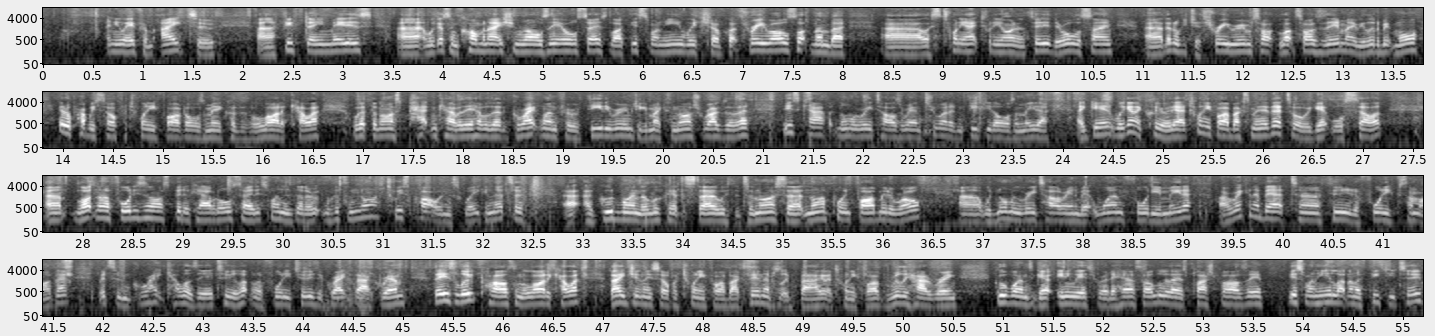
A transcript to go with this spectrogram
anywhere from 8 to uh, 15 metres. Uh, and we've got some combination rolls there also, like this one here, which I've got three rolls, lot number uh, 28, 29 and 30, they're all the same. Uh, that'll get you three room lot sizes there, maybe a little bit more. It'll probably sell for $25 a metre because it's a lighter colour. We've got the nice pattern cover there, have a great one for theatre rooms. You can make some nice rugs out of that. This carpet normal retails around $250 a metre. Again, we're going to clear it out, 25 bucks a metre, that's all we get, we'll sell it. Um, lot number 40 is a nice bit of carpet also. This one has got a, we've got some nice twist pile in this week and that's a, a, a good one to look at to start with. It's a nice uh, 9.5 metre roll uh, would normally retail around about 140 a metre. I reckon about uh, 30 to 40, something like that. But some great colours there too. Lot number 42 is a great dark brown. These loop piles in the lighter colour, they generally sell for 25 bucks. They're an absolute bargain at 25. Really hard ring. Good ones to go anywhere throughout a household. Look at those plush piles there. This one here, lot number 52.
